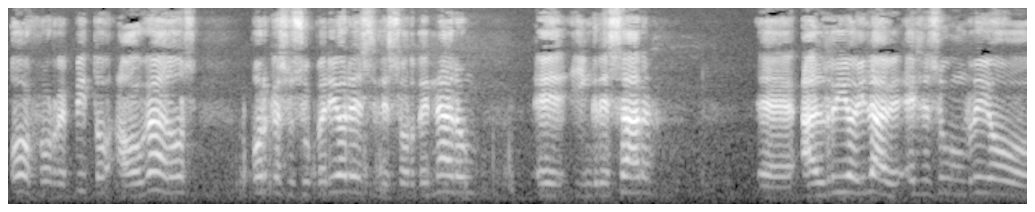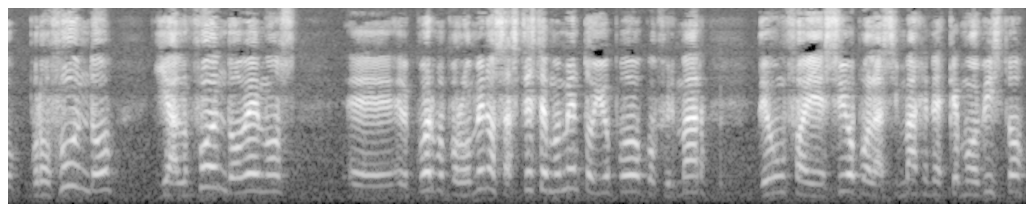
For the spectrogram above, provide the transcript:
ojo, repito, ahogados, porque sus superiores les ordenaron eh, ingresar al río Ilave. Ese es un río profundo y al fondo vemos el cuerpo, por lo menos hasta este momento yo puedo confirmar de un fallecido por las imágenes que hemos visto,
